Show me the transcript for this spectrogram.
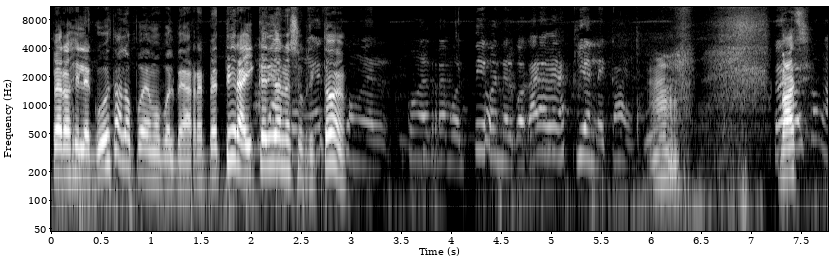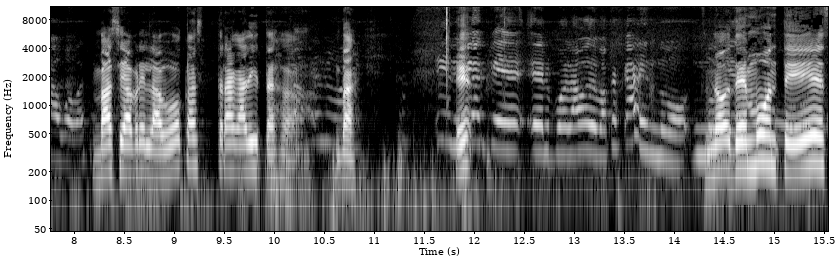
Pero si les gusta, lo podemos volver a repetir. Ahí que digan los suscriptores. Con el, con el revoltijo en el guacal a ver a quién le cae. Mm. Va, agua, va, se abre la boca tragadita. Ja. Va. Y digan eh. que el volado de vaca cae no. No, no de monte es.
